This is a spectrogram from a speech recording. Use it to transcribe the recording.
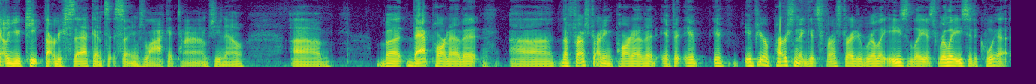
know, you keep 30 seconds, it seems like at times, you know. Um, but that part of it, uh, the frustrating part of it, if, it, if, if, if you're a person that gets frustrated really easily, it's really easy to quit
